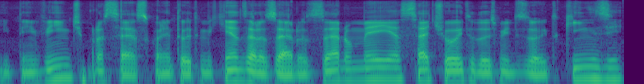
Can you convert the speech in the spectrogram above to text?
Item 20, processo 48.500.0006.78.2018.15,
